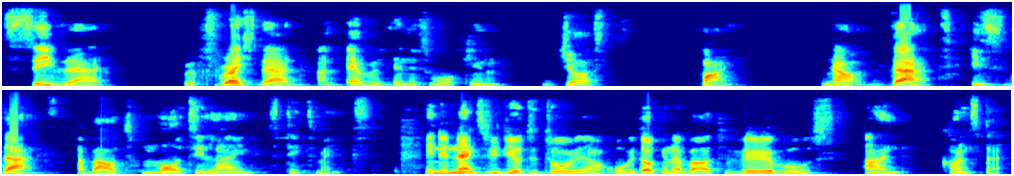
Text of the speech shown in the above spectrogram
save that, refresh that, and everything is working just fine. Now that is that about multi-line statements. In the next video tutorial, we'll be talking about variables and constants.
